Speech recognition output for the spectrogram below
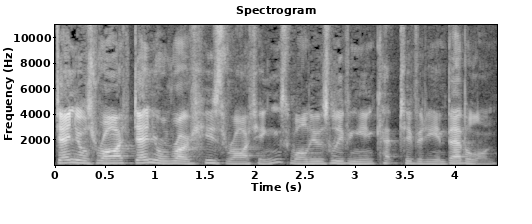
Daniel's right, Daniel wrote his writings while he was living in captivity in Babylon.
